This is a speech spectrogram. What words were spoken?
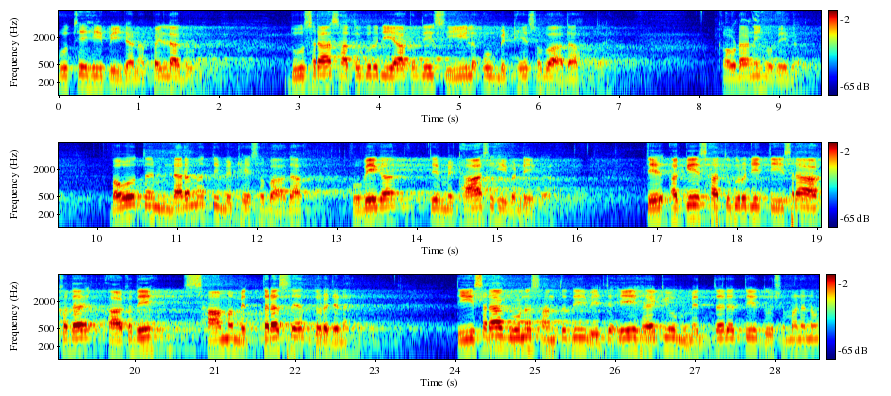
ਉੱਥੇ ਹੀ ਪੀ ਜਾਣਾ ਪਹਿਲਾ ਗੁਣ। ਦੂਸਰਾ, ਸਤਿਗੁਰੂ ਜੀ ਆਖਦੇ, ਸੀਲ ਉਹ ਮਿੱਠੇ ਸੁਭਾਅ ਦਾ ਹੁੰਦਾ ਹੈ। ਕੌੜਾ ਨਹੀਂ ਹੋਵੇਗਾ। ਬਹੁਤ ਨਰਮ ਤੇ ਮਿੱਠੇ ਸੁਭਾਅ ਦਾ ਹੋਵੇਗਾ ਤੇ ਮਿਠਾਸ ਹੀ ਵੰਡੇਗਾ। ਤੇ ਅੱਗੇ ਸਤਿਗੁਰੂ ਜੀ ਤੀਸਰਾ ਆਖਦਾ ਆਖਦੇ, ਸਮ ਮਿੱਤਰਸ ਦੁਰਜਨ ਹੈ। ਤੀਸਰਾ ਗੁਣ ਸੰਤ ਦੇ ਵਿੱਚ ਇਹ ਹੈ ਕਿ ਉਹ ਮਿੱਤਰ ਤੇ ਦੁਸ਼ਮਣ ਨੂੰ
